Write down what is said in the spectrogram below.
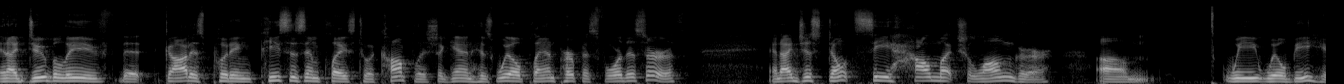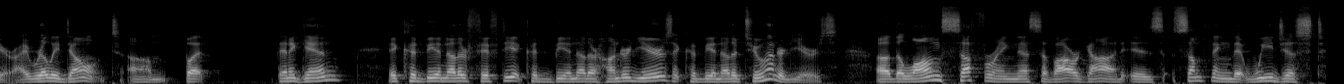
and I do believe that God is putting pieces in place to accomplish, again, His will, plan, purpose for this earth. And I just don't see how much longer um, we will be here. I really don't. Um, but then again, it could be another 50, it could be another 100 years, it could be another 200 years. Uh, the long sufferingness of our God is something that we just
